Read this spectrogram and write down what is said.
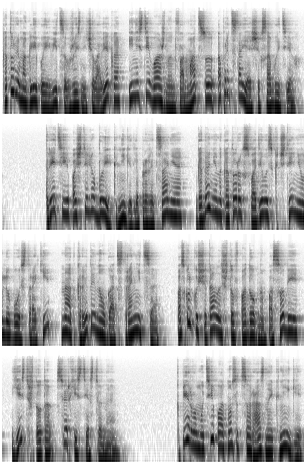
которые могли появиться в жизни человека и нести важную информацию о предстоящих событиях. Третьи – почти любые книги для прорицания – гадание на которых сводилось к чтению любой строки на открытой наугад странице, поскольку считалось, что в подобном пособии есть что-то сверхъестественное. К первому типу относятся разные книги,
